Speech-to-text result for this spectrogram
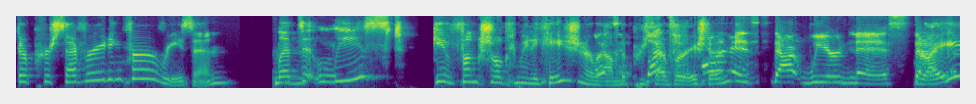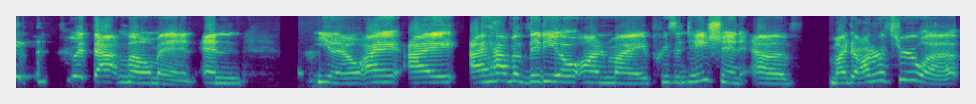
they're perseverating for a reason. Let's mm-hmm. at least give functional communication around Let's- the perseveration. harness that weirdness that right? at that moment. And you know i i i have a video on my presentation of my daughter threw up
